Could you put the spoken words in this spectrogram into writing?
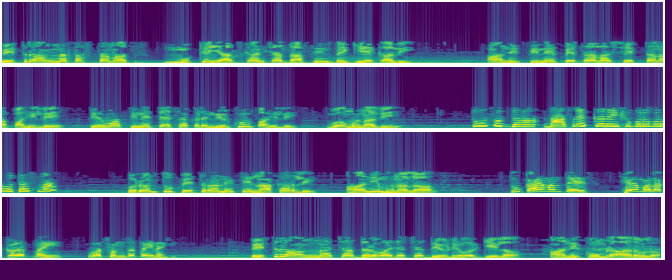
पेत्र अंगणात असतानाच मुख्य याचकांच्या दासींपैकी एक आली. आणि तिने पेत्राला शेकताना पाहिले तेव्हा तिने त्याच्याकडे निरखून पाहिले व म्हणाली तू सुद्धा नासरेतकर येशू बरोबर होतास ना? परंतु पेत्राने ते नाकारले आणि म्हणाला तू काय म्हणतेस? हे मला कळत नाही व समजतही नाही. पेत्र अंगणाच्या दरवाजाच्या देवडीवर गेला आणि कोंबडा आरवला.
